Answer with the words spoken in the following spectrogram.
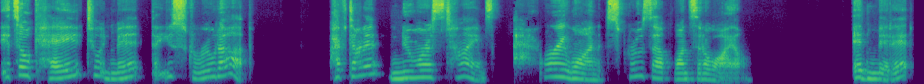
It's okay to admit that you screwed up. I've done it numerous times. Everyone screws up once in a while. Admit it,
